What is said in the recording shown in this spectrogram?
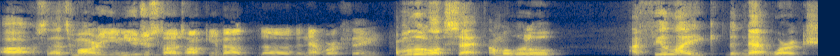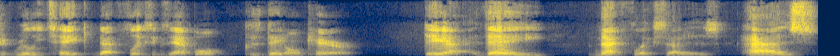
Uh, so that's Marty, and you just started talking about the the network thing. I'm a little upset. I'm a little. I feel like the network should really take Netflix example because they don't care. They they Netflix that is has.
